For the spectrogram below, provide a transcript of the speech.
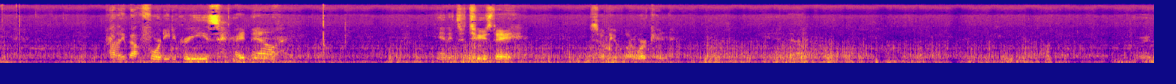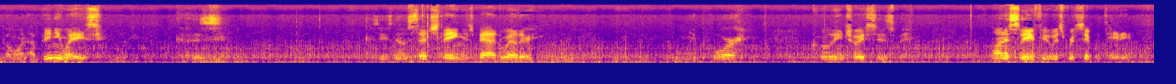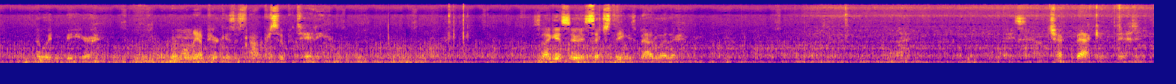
probably about 40 degrees right now. And it's a Tuesday, so people are working. Uh, we're going up anyways, because there's no such thing as bad weather. Only poor clothing choices. But honestly, if it was precipitating, I wouldn't be here. I'm only up here because it's not precipitating. So I guess there is such thing as bad weather. I'll check back in a bit.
